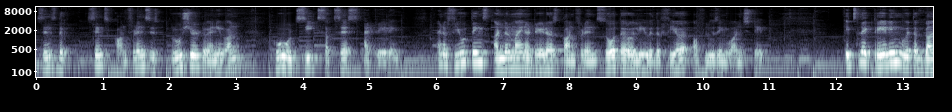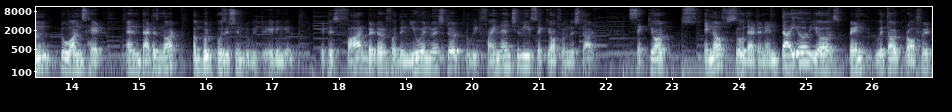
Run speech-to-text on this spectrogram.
since the since confidence is crucial to anyone who would seek success at trading. And a few things undermine a trader's confidence so thoroughly with the fear of losing one's stake. It's like trading with a gun to one's head, and that is not a good position to be trading in. It is far better for the new investor to be financially secure from the start. Secure enough so that an entire year spent without profit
